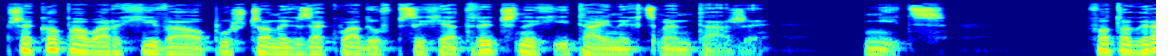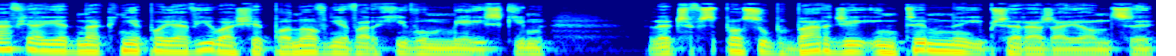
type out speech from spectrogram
Przekopał archiwa opuszczonych zakładów psychiatrycznych i tajnych cmentarzy. Nic. Fotografia jednak nie pojawiła się ponownie w archiwum miejskim, lecz w sposób bardziej intymny i przerażający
